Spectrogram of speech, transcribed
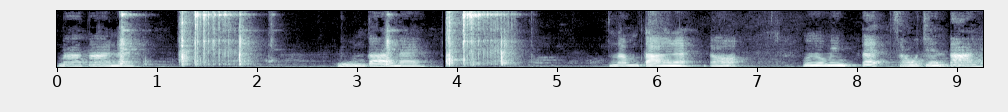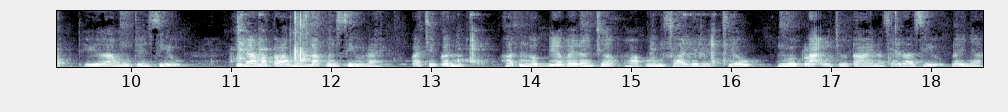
Ba tài này. Bốn tài này năm tài này, đó. Vừa rồi mình test 6 chén tài, thì ra một chén xỉu. Khi nào mà các bác muốn lắc về xỉu này, các chỉ cần hất ngược đĩa về đằng trước, hoặc mình xoay cái chiều ngược lại của chiều tài, nó sẽ ra xỉu. Đây nha.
